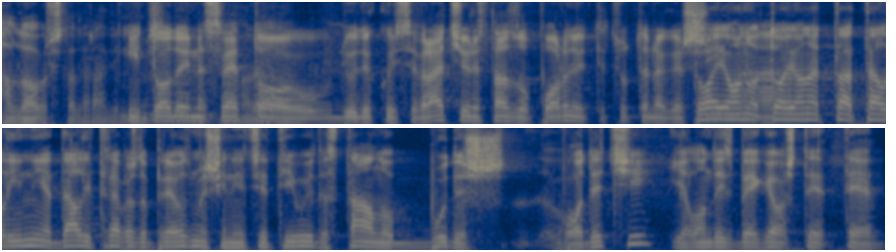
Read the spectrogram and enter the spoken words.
Ali dobro, šta da radimo. I dodaj na sve da. to da. ljude koji se vraćaju na stazu, oporavljaju te Cutana Gašina. To je ono, to je ona ta, ta linija, da li trebaš da preuzmeš inicijativu i da stalno budeš vodeći, jel onda izbegavaš te, te,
